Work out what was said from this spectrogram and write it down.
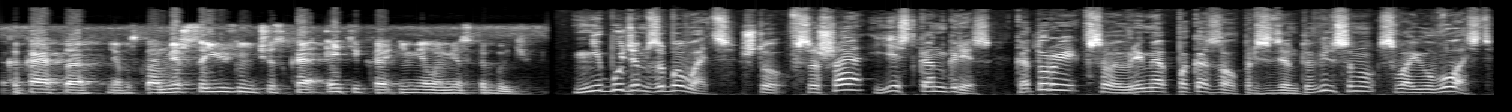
какая-то, я бы сказал, межсоюзническая этика имела место быть. Не будем забывать, что в США есть Конгресс, который в свое время показал президенту Вильсону свою власть,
